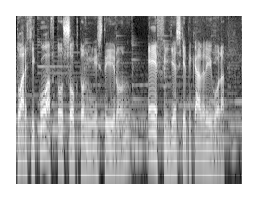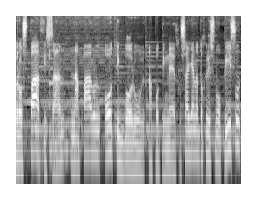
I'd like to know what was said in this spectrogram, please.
Το αρχικό αυτό σοκ των μνηστήρων έφυγε σχετικά γρήγορα. Προσπάθησαν να πάρουν ό,τι μπορούν από την αίθουσα για να το χρησιμοποιήσουν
